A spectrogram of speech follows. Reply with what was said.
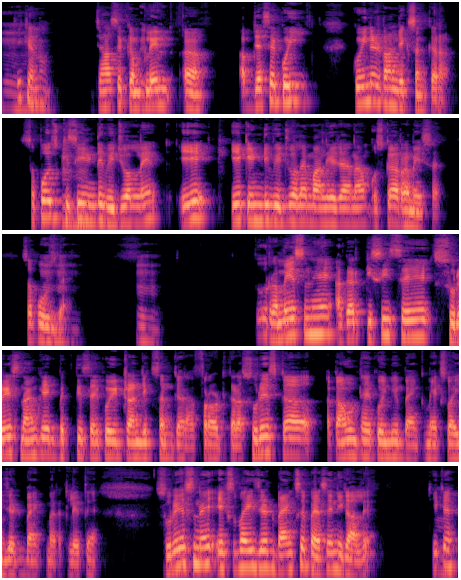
हम्म, ठीक है ना? जहाँ से कंप्लेन अब जैसे कोई कोई ने ट्रांजेक्शन करा। सपोज़ किसी हम्म। इंडिविजुअल ने एक एक इंडिविजुअल है मान लिया जाए नाम उसका रमेश है सपोज़ हम्म, दैट हम्म, तो रमेश ने अगर किसी से सुरेश नाम के एक व्यक्ति से कोई ट्रांजेक्शन करा फ्रॉड करा सुरेश का अकाउंट है कोई भी बैंक में एक्स वाई जेड बैंक में रख लेते हैं। सुरेश ने एक्स वाई जेड बैंक से पैसे निकाले ठीक है?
